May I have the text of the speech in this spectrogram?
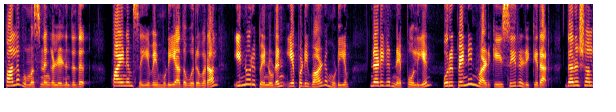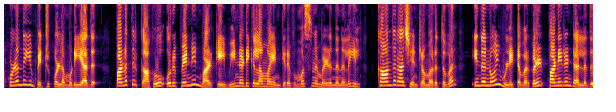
பல விமர்சனங்கள் எழுந்தது. பயணம் செய்யவே முடியாத ஒருவரால் இன்னொரு பெண்ணுடன் எப்படி வாழ முடியும்? நடிகர் நெப்போலியன் ஒரு பெண்ணின் வாழ்க்கையை சீரழிக்கிறார். தனுஷால் குழந்தையும் பெற்றுக்கொள்ள முடியாது. பணத்திற்காக ஒரு பெண்ணின் வாழ்க்கையை வீணடிக்கலாமா என்கிற விமர்சனம் எழுந்த நிலையில் காந்தராஜ் என்ற மருத்துவர் இந்த நோய் உள்ளிட்டவர்கள் பனிரெண்டு அல்லது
